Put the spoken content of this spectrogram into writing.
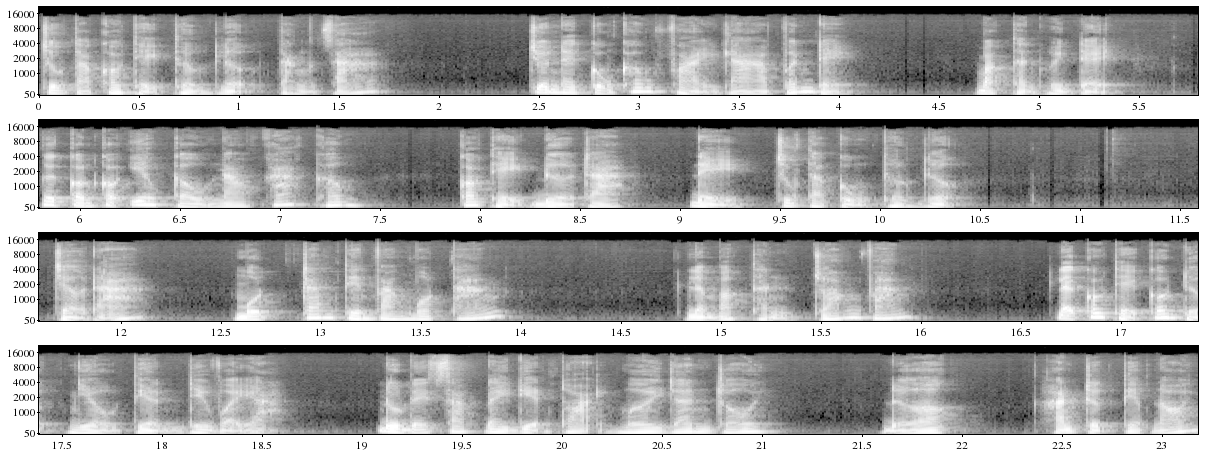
chúng ta có thể thương lượng tăng giá. Chuyện này cũng không phải là vấn đề. Bạc Thần huynh đệ, ngươi còn có yêu cầu nào khác không? Có thể đưa ra để chúng ta cùng thương lượng. Chờ đã, 100 tiền vàng một tháng. Lâm Bắc Thần choáng váng, lại có thể có được nhiều tiền như vậy à? Đủ để sạc đầy điện thoại 10 lần rồi. Được, hắn trực tiếp nói.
